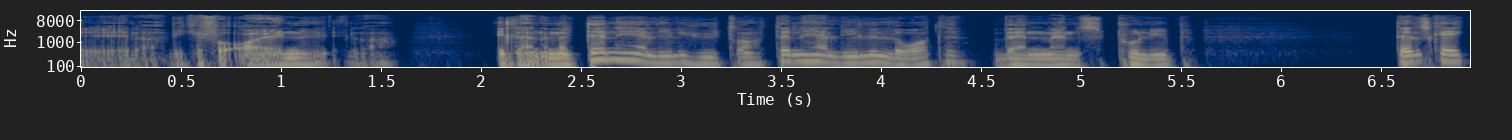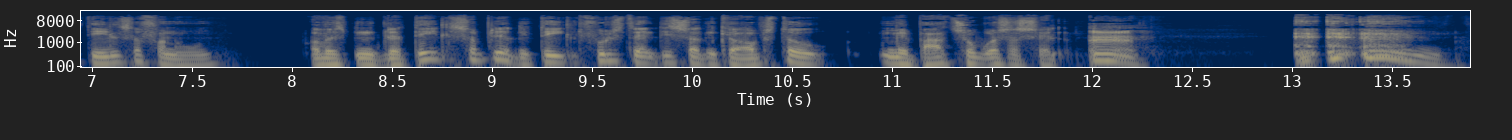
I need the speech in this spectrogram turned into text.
øh, eller vi kan få øjne, eller et eller andet. Men den her lille hydra, den her lille lorte vandmandspolyp, den skal ikke dele sig for nogen. Og hvis den bliver delt, så bliver den delt fuldstændig, så den kan opstå med bare to af sig selv. Mm.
